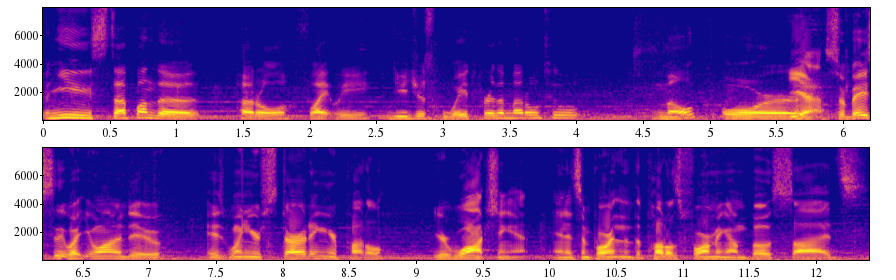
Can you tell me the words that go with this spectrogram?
When you step on the pedal slightly, do you just wait for the metal to melt or? Yeah, so basically what you want to do is when you're starting your puddle, you're watching it. And it's important that the puddle's forming on both sides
